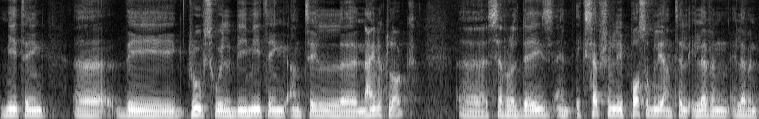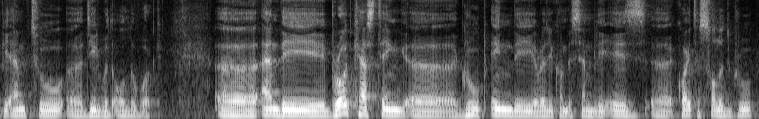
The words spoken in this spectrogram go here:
meeting, uh, the groups will be meeting until uh, 9 o'clock, uh, several days, and exceptionally possibly until 11, 11 p.m. to uh, deal with all the work. and the broadcasting group in the Redicom Assembly is quite a solid group.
